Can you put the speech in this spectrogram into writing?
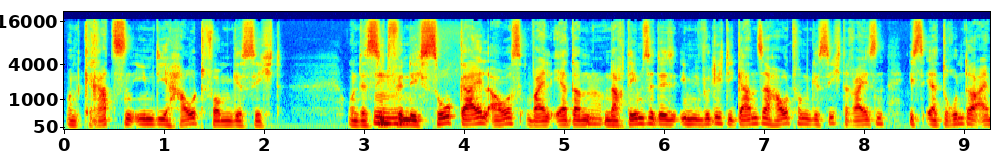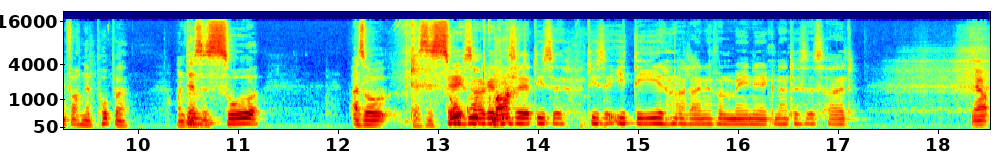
und kratzen ihm die Haut vom Gesicht. Und das sieht, mhm. finde ich, so geil aus, weil er dann, ja. nachdem sie das, ihm wirklich die ganze Haut vom Gesicht reißen, ist er drunter einfach eine Puppe. Und das mhm. ist so, also, das ist so ja, ich gut sage, gemacht. Diese, diese, diese Idee alleine von Maniac, ne, das ist halt. Ja.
